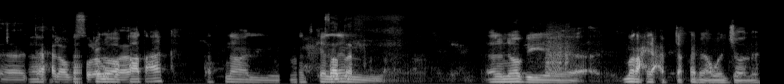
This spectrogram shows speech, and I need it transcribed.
آه، تأهلوا حلو بصعوبة. اقاطعك أثناء ما نتكلم أنوبي آه، ما راح يلعب تقريبا أول جولة.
